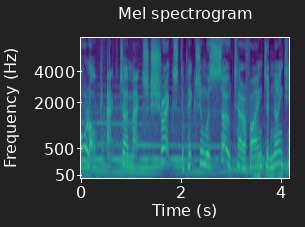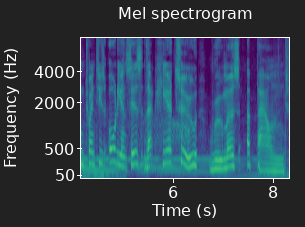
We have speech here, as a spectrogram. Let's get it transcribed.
Orlok actor Max Schreck's depiction was so terrifying to 1920s audiences that here too, rumours abound.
